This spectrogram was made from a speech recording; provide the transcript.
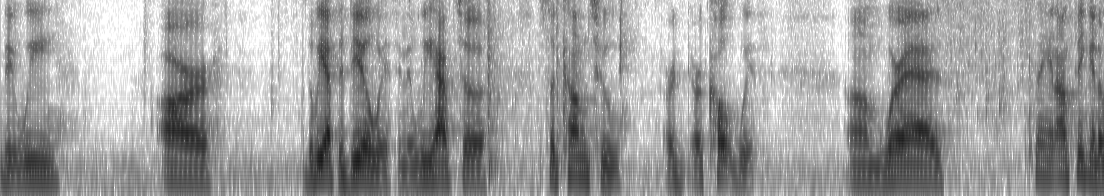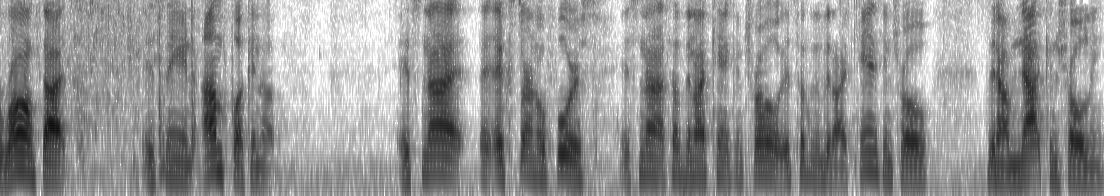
that we are, that we have to deal with, and that we have to succumb to or, or cope with. Um, whereas saying I'm thinking the wrong thoughts is saying I'm fucking up. It's not an external force. It's not something I can't control. It's something that I can control that I'm not controlling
